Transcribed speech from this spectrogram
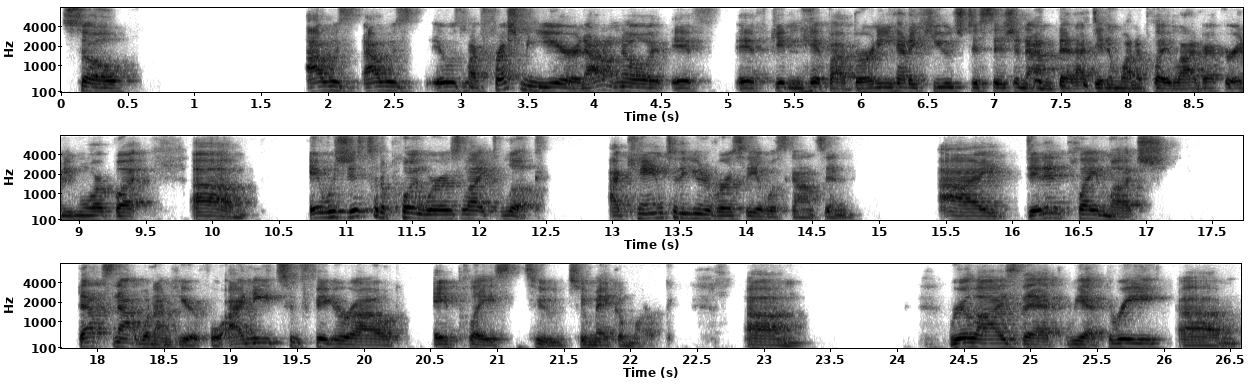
so I was I was it was my freshman year, and I don't know if if getting hit by Bernie had a huge decision on that I didn't want to play linebacker anymore, but um, it was just to the point where it's like, look, I came to the University of Wisconsin. I didn't play much. That's not what I'm here for. I need to figure out a place to to make a mark. Um, realized that we had three um,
